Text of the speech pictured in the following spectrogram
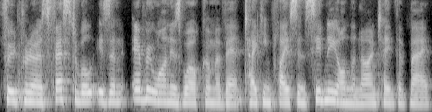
Foodpreneurs Festival is an everyone is welcome event taking place in Sydney on the 19th of May.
